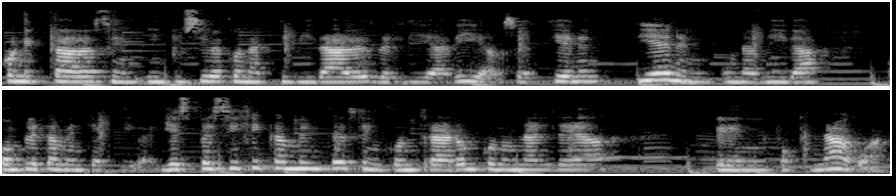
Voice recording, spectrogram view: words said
conectadas inclusive con actividades del día a día, o sea, tienen, tienen una vida completamente activa. Y específicamente se encontraron con una aldea en Okinawa,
